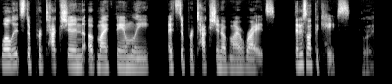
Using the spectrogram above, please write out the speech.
well, it's the protection of my family it's the protection of my rights. That is not the case. Right.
